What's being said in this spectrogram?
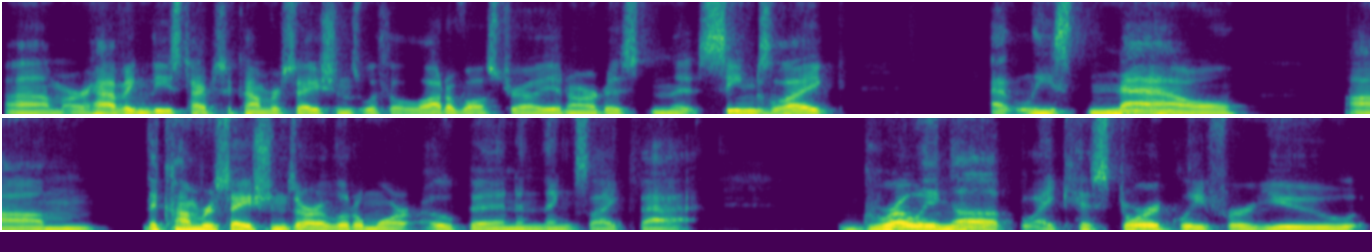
um, or having these types of conversations with a lot of australian artists and it seems like at least now um, the conversations are a little more open and things like that. Growing up like historically for you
